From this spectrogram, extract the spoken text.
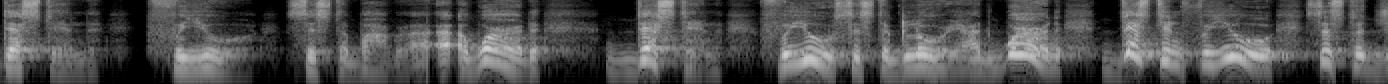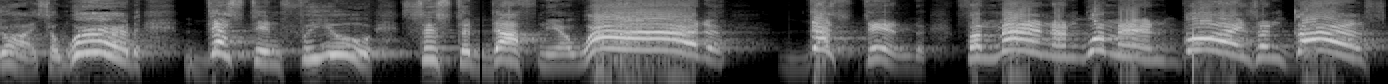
destined for you, Sister Barbara. A, a word destined for you, Sister Gloria. A word destined for you, Sister Joyce. A word destined for you, Sister Daphne. A word destined for men and women, boys and girls,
